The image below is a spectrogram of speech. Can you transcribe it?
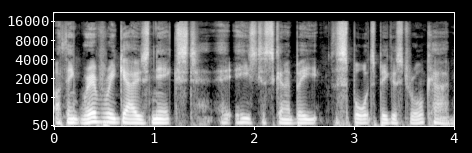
I think wherever he goes next, he's just going to be the sport's biggest draw card.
